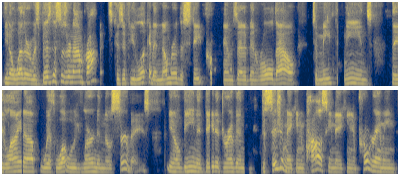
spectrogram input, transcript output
you know, whether it was businesses or nonprofits. Because if you look at a number of the state programs that have been rolled out to meet the needs, they line up with what we learned in those surveys. You know, being a data driven decision making and policy making and programming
